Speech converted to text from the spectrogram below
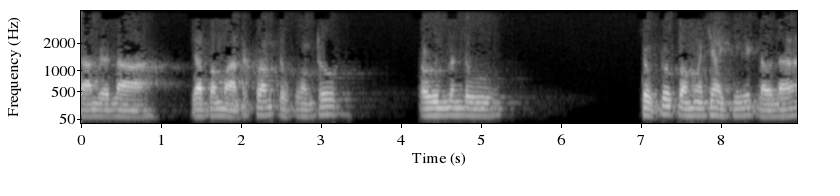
การเวลา อย่าประมาทในความสุขความทุกข์ตื่นมันดูสุขทุกข์ก็มาใช้ชีวิตเราแล้ว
